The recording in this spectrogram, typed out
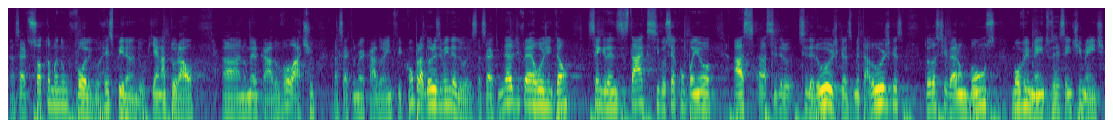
tá certo? Só tomando um fôlego, respirando, o que é natural ah, no mercado volátil, tá certo? No mercado entre compradores e vendedores, tá certo? Minério de ferro hoje então sem grandes destaques. Se você acompanhou as, as siderúrgicas, metalúrgicas, todas tiveram bons movimentos recentemente,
